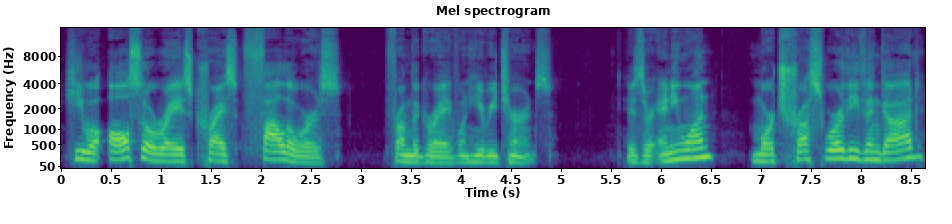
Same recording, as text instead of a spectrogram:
he will also raise Christ's followers from the grave when he returns. Is there anyone more trustworthy than God?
